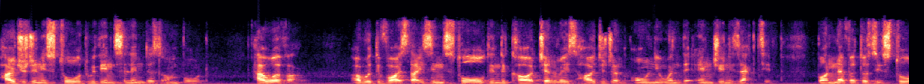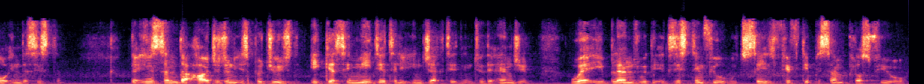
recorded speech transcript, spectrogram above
hydrogen is stored within cylinders on board. However, our device that is installed in the car generates hydrogen only when the engine is active, but never does it store in the system. The instant that hydrogen is produced, it gets immediately injected into the engine, where it blends with the existing fuel which saves 50% plus fuel.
